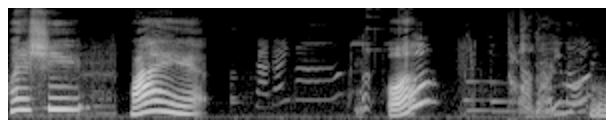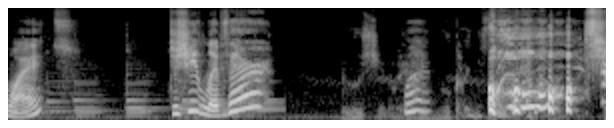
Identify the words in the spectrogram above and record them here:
What is she? Why? What? What? Does she live there? What? She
